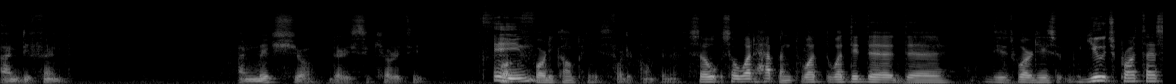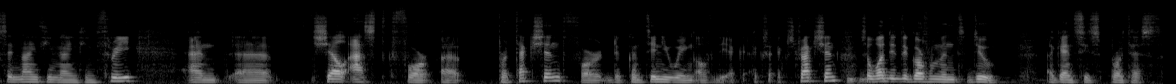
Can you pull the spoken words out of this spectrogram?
and defend and make sure there is security For, In- for the companies. for the companies. So so what happened? What what did the the these were these huge protests in 1993, and uh, Shell asked for uh, protection for the continuing of the ex- ex- extraction. Mm-hmm. So, what did the government do against these protests?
